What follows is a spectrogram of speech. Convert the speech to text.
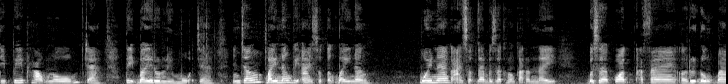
ទី2ផ្លោកនោមចាទី3រុនលាមកចាអញ្ចឹង3ហ្នឹងវាអាចសុទ្ធទាំង3ហ្នឹងមួយណាក៏អាចសុទ្ធដែរបើសិនក្នុងករណីបើសិនគាត់អាសាឬដងបា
